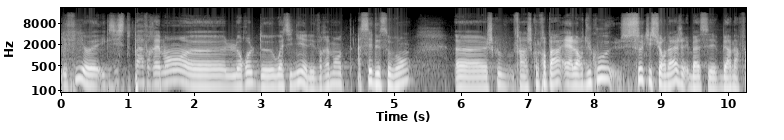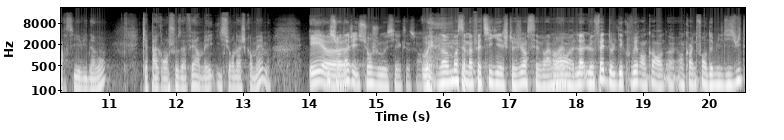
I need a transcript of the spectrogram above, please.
les filles n'existent pas vraiment. euh, le rôle de Wasini, elle est vraiment assez décevant. Euh, je, enfin, je comprends pas. Et alors, du coup, ceux qui surnagent, eh ben, c'est Bernard Farcy évidemment, qui a pas grand chose à faire, mais il surnage quand même. Et euh, Il surnage et il surjoue aussi, accessoirement. Ouais. Non, moi, ça m'a fatigué, je te jure. C'est vraiment. Ouais, mais- là, le fait de le découvrir encore, en- encore une fois en 2018,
